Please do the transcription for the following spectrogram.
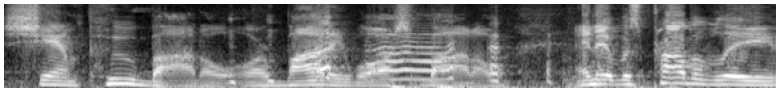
shampoo bottle or body wash bottle, and it was probably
